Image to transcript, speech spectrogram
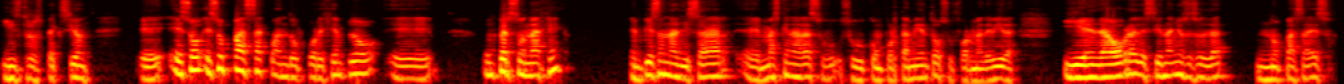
introspección. Eh, eso, eso pasa cuando, por ejemplo, eh, un personaje empieza a analizar eh, más que nada su, comportamiento o su forma de vida. Y en la obra de 100 años de soledad no pasa eso.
